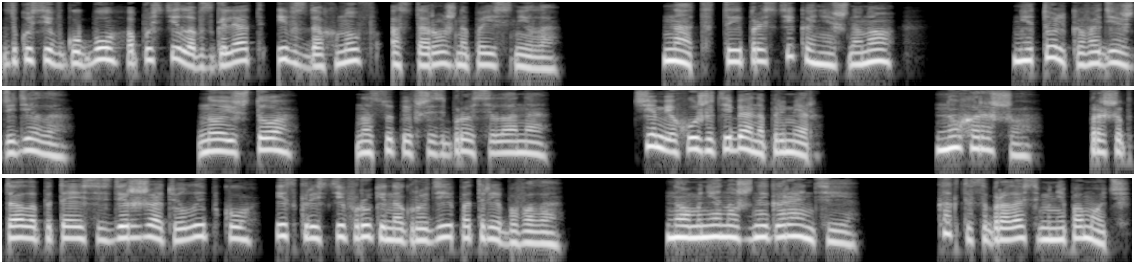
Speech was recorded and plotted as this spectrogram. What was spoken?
Закусив губу, опустила взгляд и, вздохнув, осторожно пояснила. «Над, ты прости, конечно, но не только в одежде дело». «Ну и что?» — насупившись, бросила она. «Чем я хуже тебя, например?» «Ну хорошо прошептала, пытаясь сдержать улыбку, и, скрестив руки на груди, потребовала. «Но мне нужны гарантии. Как ты собралась мне помочь?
